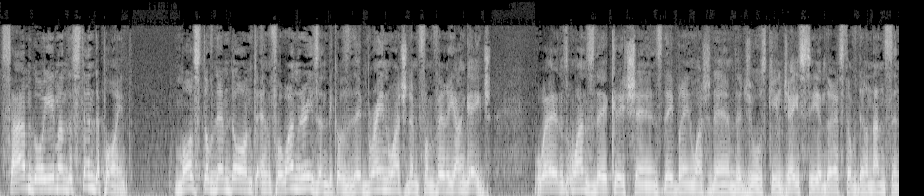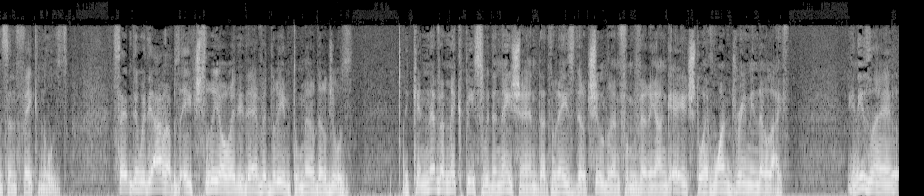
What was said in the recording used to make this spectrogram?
Some goyim understand the point. Most of them don't, and for one reason, because they brainwash them from very young age. When, once they're Christians, they brainwash them, the Jews kill JC and the rest of their nonsense and fake news. Same thing with the Arabs. Age 3 already, they have a dream to murder Jews. They can never make peace with a nation that raised their children from a very young age to have one dream in their life. In Israel,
